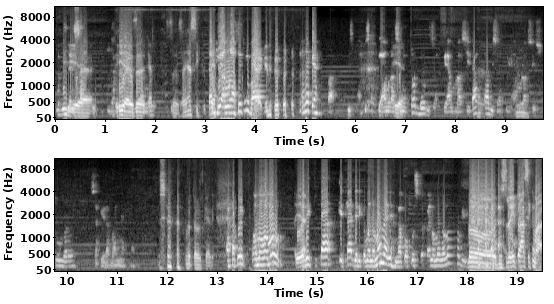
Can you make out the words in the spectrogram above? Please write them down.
lebih dari iya. satu. Iya, itu kan saya sih. Dan triangulasi itu banyak, gitu. banyak ya, Pak. Bisa, bisa triangulasi yeah. metode, bisa triangulasi data, hmm. bisa triangulasi sumber, saya kira banyak. Betul sekali. Eh, tapi ngomong-ngomong, Ya. Jadi kita kita jadi ke mana-mana ya, nggak fokus ke fenomenologi. Tuh, justru itu asik pak.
